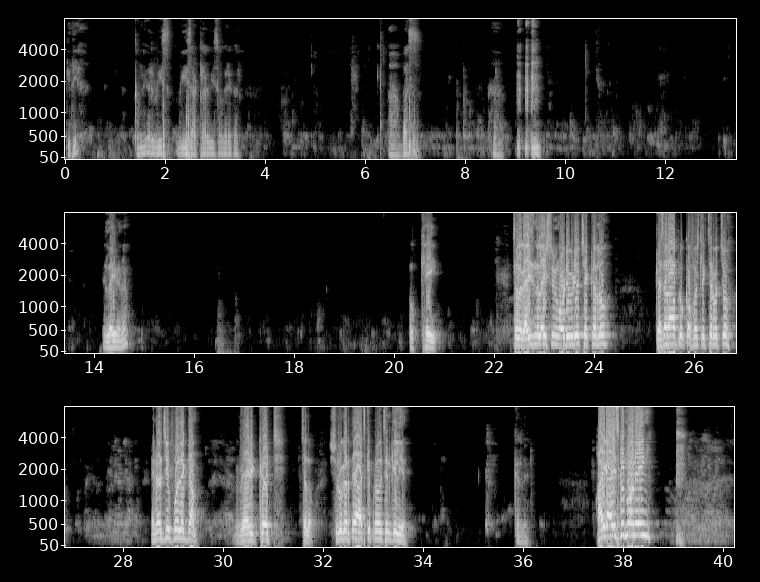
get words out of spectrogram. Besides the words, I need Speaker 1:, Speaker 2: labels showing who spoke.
Speaker 1: किती आहे? कमी कर, वीस वीस, अठरा, वीस वगैरे कर. हाँ, बस. हाँ. लाइव है ना? ओके चलो guys in the live streaming audio video check कर लो. कैसा रहा आप लोग का फ़र्स्ट लेक्चर बच्चों? एनर्जी फुल एकदम. वेरी गुड चलो शुरू करते हैं आज के प्रवचन के लिए। कर दे। हाय गाइस गुड मॉर्निंग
